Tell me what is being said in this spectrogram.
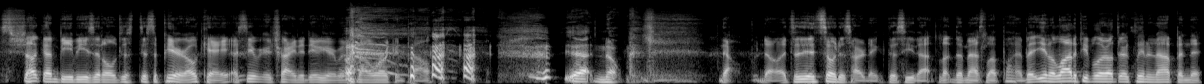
shotgun BBs, it'll just disappear. Okay, I see what you're trying to do here, but it's not working, pal. yeah, no. No, no, it's it's so disheartening to see that the mess left behind. But you know, a lot of people are out there cleaning up, and the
